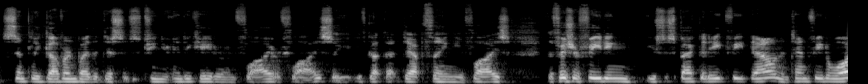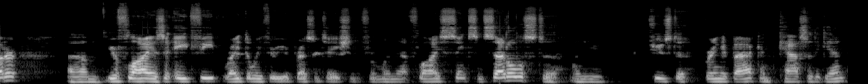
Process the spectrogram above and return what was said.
simply governed by the distance between your indicator and fly or flies. So you've got that depth thing. Your flies, the fish are feeding. You suspect at eight feet down and ten feet of water. Um, your fly is at eight feet right the way through your presentation, from when that fly sinks and settles to when you choose to bring it back and cast it again.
